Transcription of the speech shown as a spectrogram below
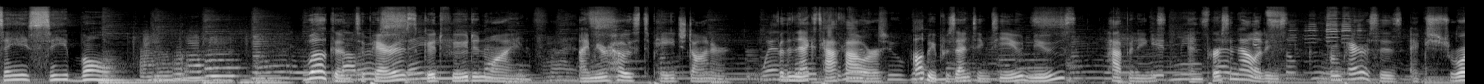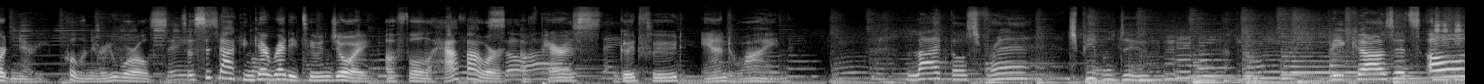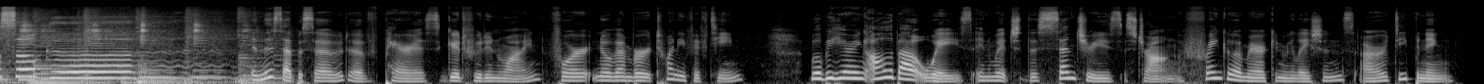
c'est si bon. Welcome to Paris Good Food and Wine. I'm your host, Paige Donner. For the next half hour, I'll be presenting to you news, happenings, and personalities from Paris's extraordinary culinary world. So sit back and get ready to enjoy a full half hour of Paris good food and wine. Like those French people do. Because it's oh so good. In this episode of Paris Good Food and Wine for November 2015, we'll be hearing all about ways in which the centuries strong Franco American relations are deepening.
